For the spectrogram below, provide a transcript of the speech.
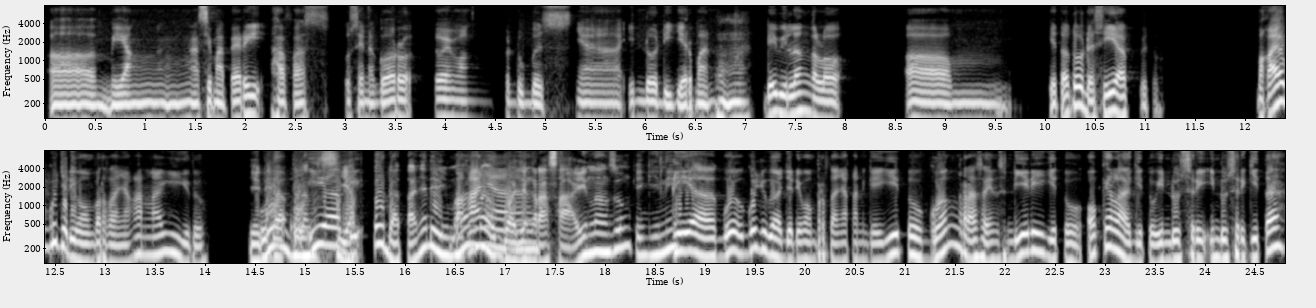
Em, yang ngasih materi Hafaz Usenegoro itu emang kedubesnya Indo di Jerman Mm-mm. dia bilang kalau em, kita tuh udah siap gitu. Makanya gue jadi mempertanyakan lagi gitu. Ya dia Udah- bilang iya, siap di- tuh datanya dari mana? Makanya. Gua aja ngerasain langsung kayak gini. Iya, gue gue juga jadi mempertanyakan kayak gitu. Gue ngerasain sendiri gitu. Oke lah gitu, industri industri kita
